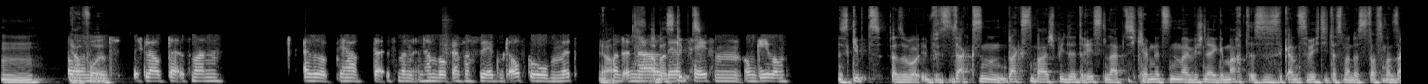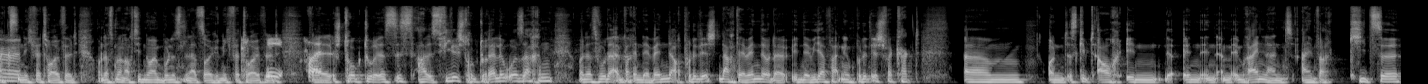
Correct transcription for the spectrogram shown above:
Mhm. Ja, und voll. ich glaube, da ist man, also ja, da ist man in Hamburg einfach sehr gut aufgehoben mit Ja. und in einer Aber sehr safen Umgebung. Es gibt, also Sachsen, Sachsen-Beispiele, Dresden, Leipzig, Chemnitz sind immer wie schnell gemacht. Es ist ganz wichtig, dass man das, dass man Sachsen Mhm. nicht verteufelt und dass man auch die neuen Bundesländer als solche nicht verteufelt. Nee. Weil Struktur, es ist, es ist viele strukturelle Ursachen und das wurde Mhm. einfach in der Wende auch politisch, nach der Wende oder in der Wiedervereinigung politisch verkackt. Ähm, und es gibt auch in, in, in, im Rheinland einfach Kieze,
